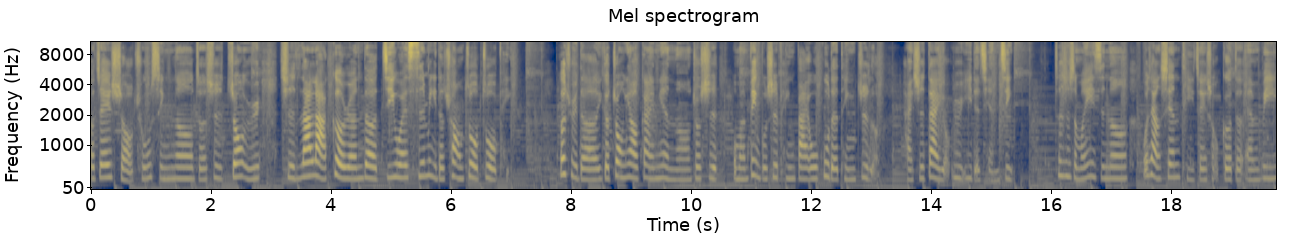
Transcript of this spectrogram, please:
而这一首《雏形》呢，则是终于是拉拉个人的极为私密的创作作品。歌曲的一个重要概念呢，就是我们并不是平白无故的停滞了，还是带有寓意的前进。这是什么意思呢？我想先提这首歌的 MV。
